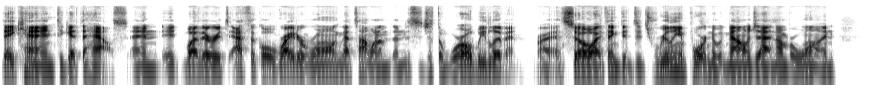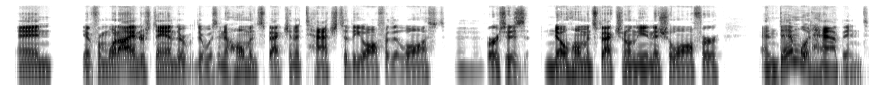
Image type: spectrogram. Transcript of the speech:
they can to get the house, and it, whether it's ethical, right or wrong, that's not what I'm. And this is just the world we live in, right? And so I think that it's really important to acknowledge that number one. And you know, from what I understand, there there was a home inspection attached to the offer that lost Mhm. versus no home inspection on the initial offer. And then what happened?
